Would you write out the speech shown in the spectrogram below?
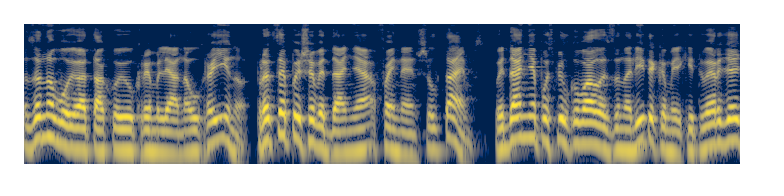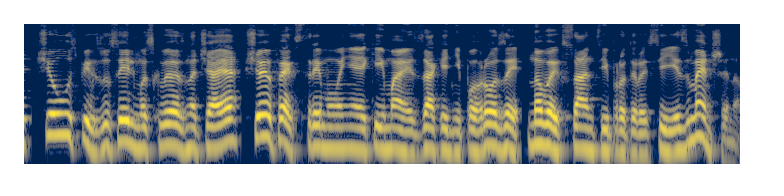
за новою атакою Кремля на Україну. Про це пише видання Financial Times. Видання поспілкувалося з аналітиками, які твердять, що успіх зусиль Москви означає, що ефект стримування, який мають західні погрози нових санкцій проти Росії, зменшено.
